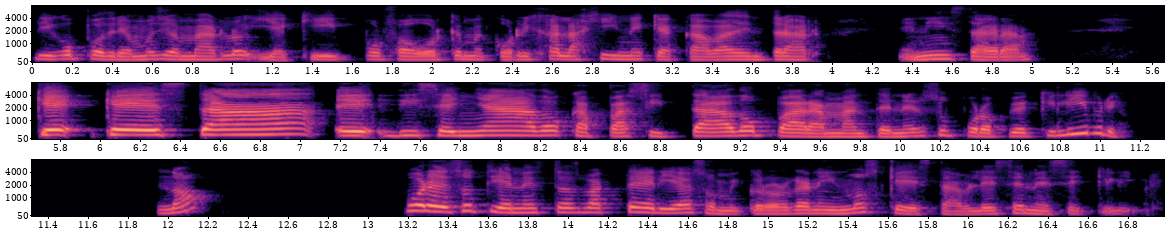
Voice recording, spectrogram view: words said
digo, podríamos llamarlo, y aquí por favor que me corrija la Gine que acaba de entrar en Instagram, que, que está eh, diseñado, capacitado para mantener su propio equilibrio, ¿no? Por eso tiene estas bacterias o microorganismos que establecen ese equilibrio.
